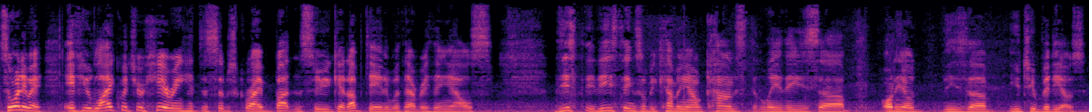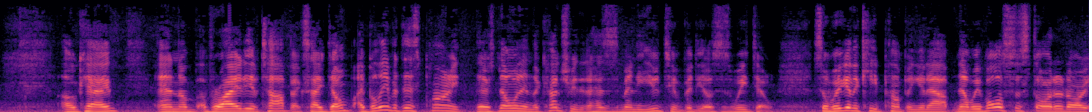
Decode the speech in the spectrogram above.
So anyway, if you like what you're hearing, hit the subscribe button so you get updated with everything else these these things will be coming out constantly. These uh, audio, these uh, YouTube videos, okay, and a, a, variety of topics. I don't, I believe at this point there's no one in the country that has as many YouTube videos as we do. So we're to keep pumping it out. Now we've also started our,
